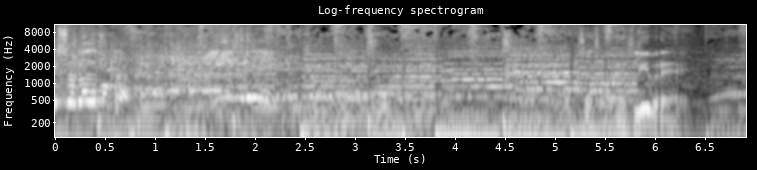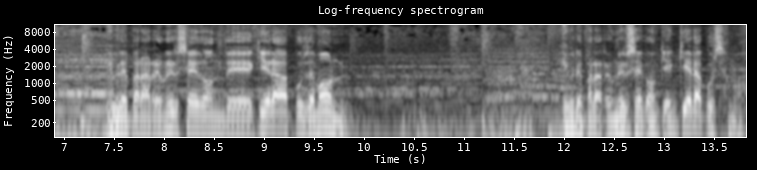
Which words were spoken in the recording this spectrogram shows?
Eso es la democracia. Libre. Eso es, libre. Libre para reunirse donde quiera Puigdemont. Libre para reunirse con quien quiera Puigdemont.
